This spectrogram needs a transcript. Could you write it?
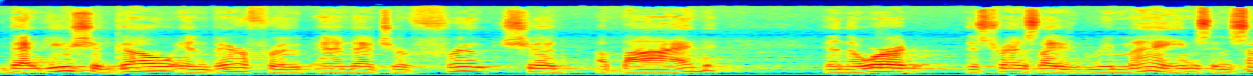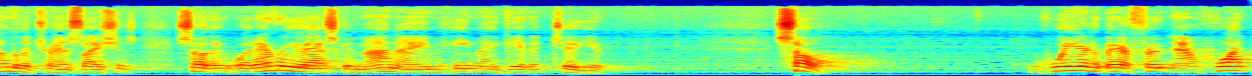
that you should go and bear fruit, and that your fruit should abide. And the word is translated remains in some of the translations, so that whatever you ask in my name, he may give it to you. So, we are to bear fruit. Now, what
